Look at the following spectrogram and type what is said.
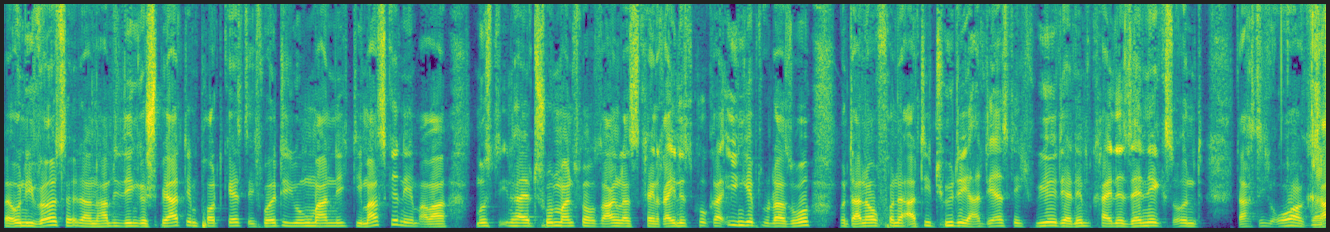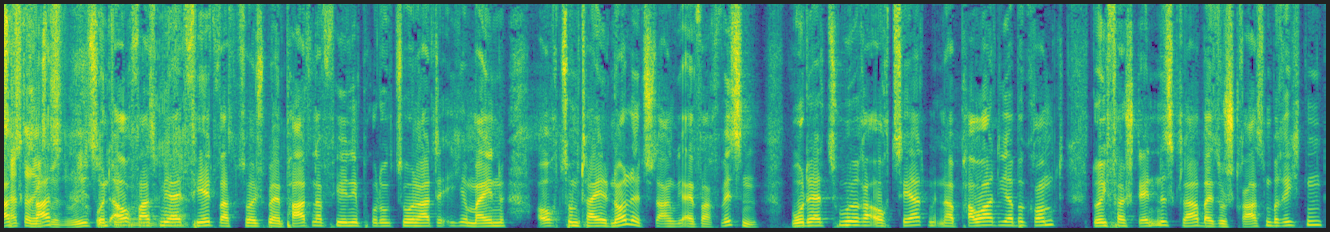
bei Universal, dann haben die den gesperrt, den Podcast. Ich wollte den jungen Mann nicht die Maske nehmen, aber musste ihn halt schon manchmal auch sagen, dass es kein reines Kokain gibt oder so. Und dann auch von der Attitüde, ja, der ist nicht real, der nimmt keine Xanax und dachte ich, oh, krass, krass. Und auch, was mir halt fehlt, was zum Beispiel mein Partner viel in dem CD-Produktion hatte ich in meinen auch zum Teil Knowledge, sagen wir einfach Wissen, wo der Zuhörer auch zehrt mit einer Power, die er bekommt, durch Verständnis, klar, bei so Straßenberichten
